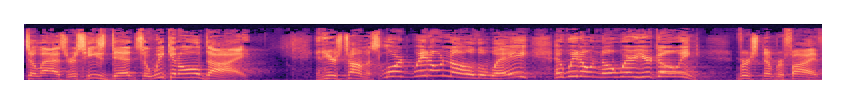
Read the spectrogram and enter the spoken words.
to Lazarus. He's dead, so we can all die. And here's Thomas Lord, we don't know the way, and we don't know where you're going. Verse number five,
